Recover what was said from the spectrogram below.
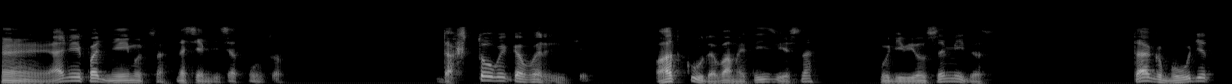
Э, они поднимутся на 70 пунктов. Да что вы говорите? Откуда вам это известно? удивился Мидас. Так будет,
